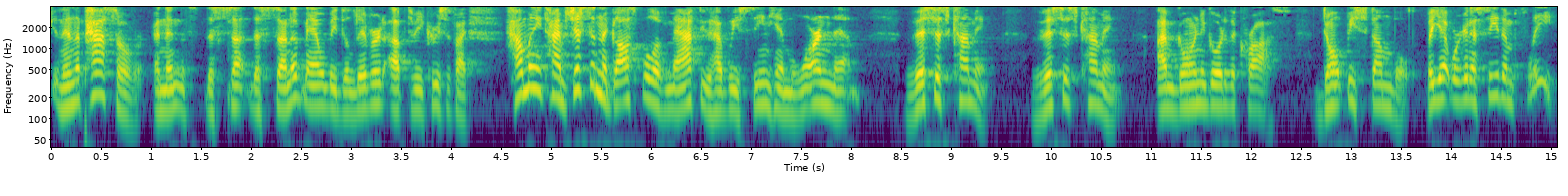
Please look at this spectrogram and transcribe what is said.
and then the Passover and then the, the son, the son of Man will be delivered up to be crucified. How many times just in the gospel of Matthew have we seen him warn them? This is coming. This is coming. I'm going to go to the cross. Don't be stumbled. But yet we're going to see them flee.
